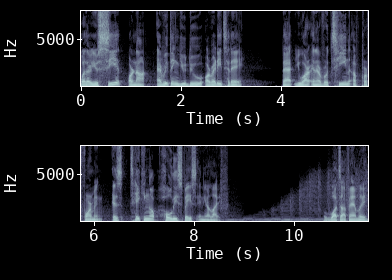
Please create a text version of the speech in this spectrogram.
Whether you see it or not, everything you do already today that you are in a routine of performing is taking up holy space in your life. What's up, family?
